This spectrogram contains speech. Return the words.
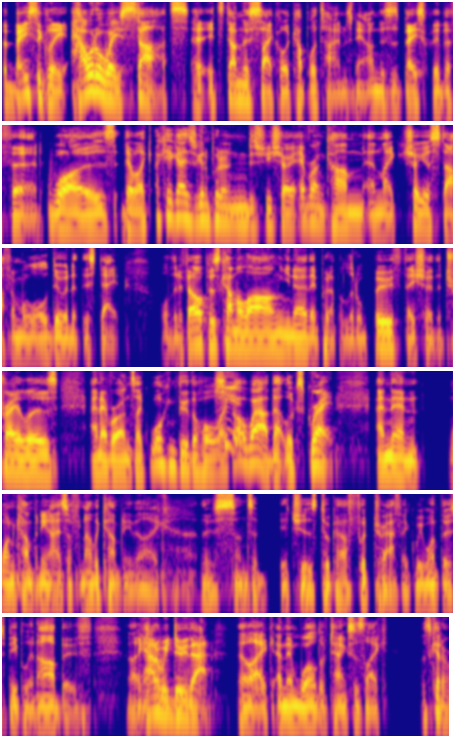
But basically, how it always starts, uh, it's done this cycle a couple of times now, and this is basically the third, was they were like, okay, guys, we're going to put on an industry show. Everyone come and like show your stuff, and we'll all do it at this date. All the developers come along, you know, they put up a little booth, they show the trailers, and everyone's like walking through the hall, like, Cute. oh, wow, that looks great. And then one company eyes off another company. They're like, those sons of bitches took our foot traffic. We want those people in our booth. And like, how do we do that? They're like, and then World of Tanks is like, let's get a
